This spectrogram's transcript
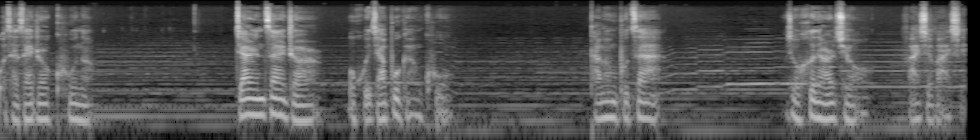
我才在这儿哭呢。家人在这儿，我回家不敢哭。他们不在，我就喝点酒发泄发泄，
